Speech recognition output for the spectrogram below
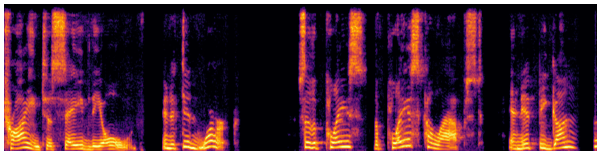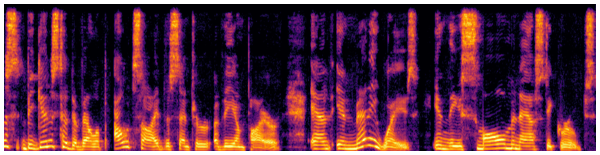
trying to save the old, and it didn't work. So the place, the place collapsed, and it begun, begins to develop outside the center of the empire. And in many ways, in these small monastic groups,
